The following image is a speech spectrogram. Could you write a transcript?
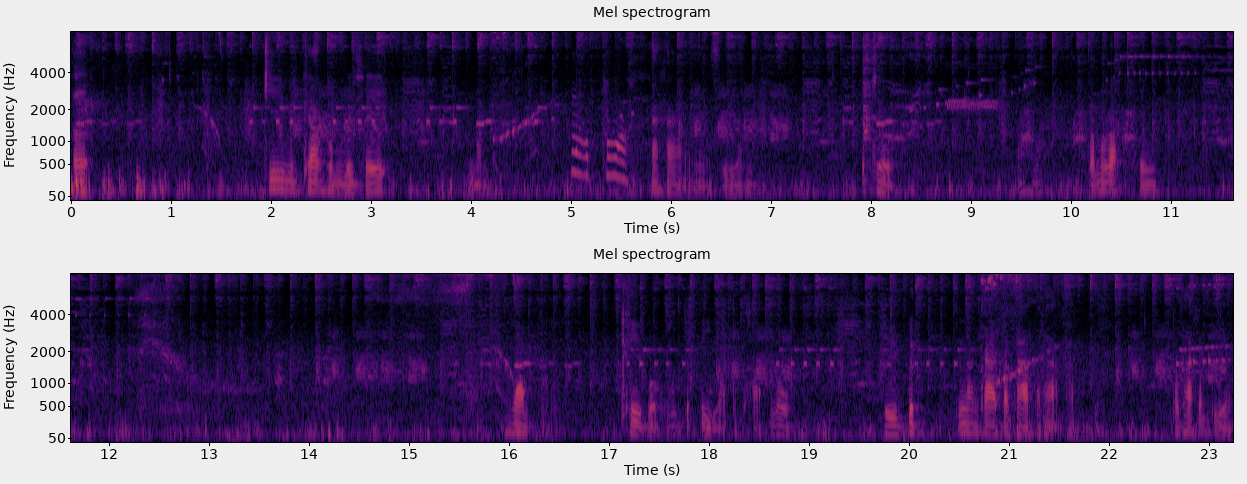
เออกี้มันค้างผมเลยใช้มันฮ่าฮ่าอย่างเสียงเถอมาตำรวจตึงวับ เคยบอกว่าจะตีออกปะทะโลกหรือเป็นร่างกายประกาศปะทะครับปะทะกับเรียน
